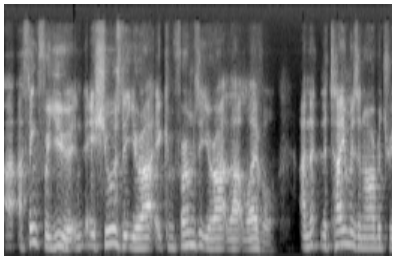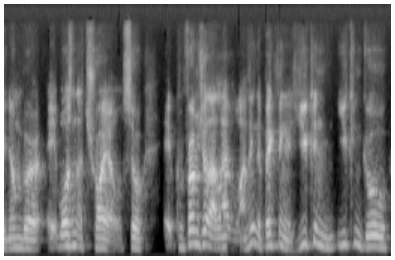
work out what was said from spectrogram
I think for you, it shows that you're at. It confirms that you're at that level, and the time is an arbitrary number. It wasn't a trial, so it confirms you're at that level. I think the big thing is you can you can go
